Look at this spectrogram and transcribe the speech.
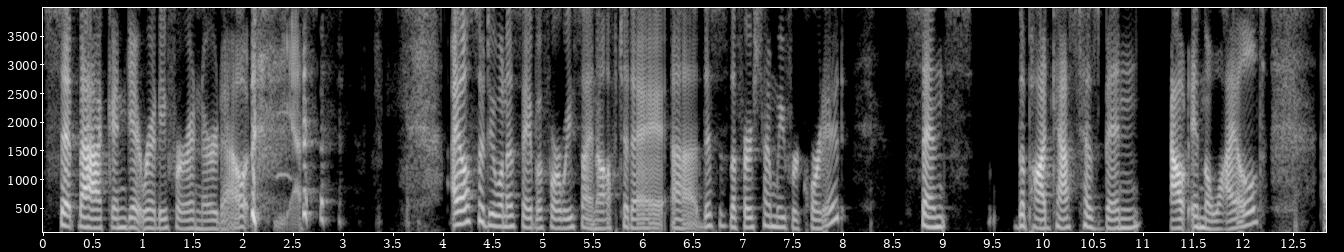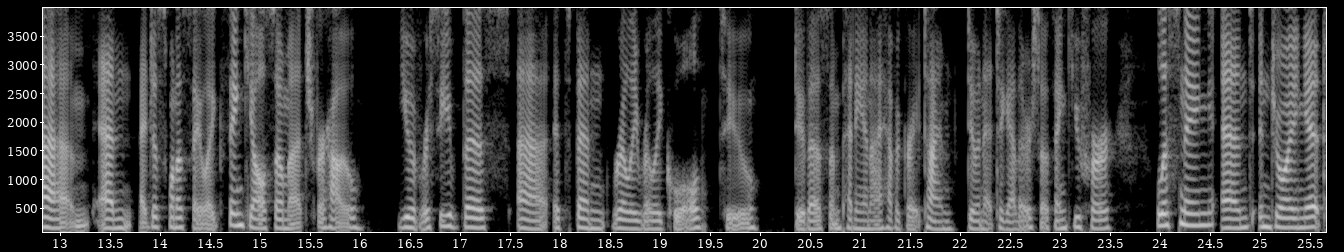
sit back and get ready for a nerd out. Yes. I also do want to say before we sign off today, uh, this is the first time we've recorded since the podcast has been out in the wild. Um, and I just want to say, like, thank you all so much for how you have received this. Uh, it's been really, really cool to do this. And Penny and I have a great time doing it together. So thank you for listening and enjoying it.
